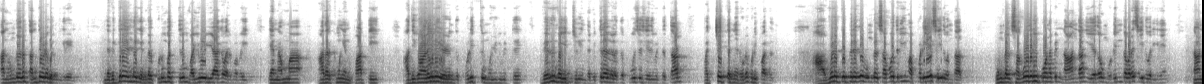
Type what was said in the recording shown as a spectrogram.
நான் உங்களிடம் தந்துவிட விரும்புகிறேன். இந்த விக்கிரகங்கள் எங்கள் குடும்பத்திலும் வழி வழியாக வருபவை. என் அம்மா அதற்கு முன் என் பாட்டி அதிகாலையிலே எழுந்து குளித்து முழுகிவிட்டு வெறும் வயிற்றில் இந்த விக்கிரகங்களுக்கு பூஜை செய்துவிட்டுத்தான் பச்சை தண்ணீரோடு குடிப்பார்கள். அவளுக்கு பிறகு உங்கள் சகோதரியும் அப்படியே செய்து வந்தாள் உங்கள் சகோதரி போன பின் நான் தான் ஏதோ முடிந்தவரை செய்து வருகிறேன். நான்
